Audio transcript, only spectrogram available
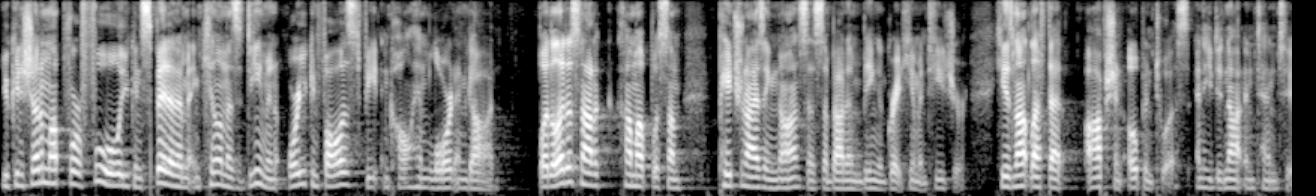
You can shut him up for a fool, you can spit at him and kill him as a demon, or you can fall at his feet and call him Lord and God. But let us not come up with some patronizing nonsense about him being a great human teacher. He has not left that option open to us, and he did not intend to.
